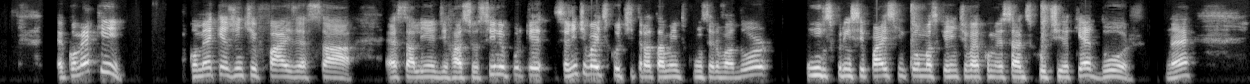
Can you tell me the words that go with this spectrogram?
É como é que como é que a gente faz essa essa linha de raciocínio, porque se a gente vai discutir tratamento conservador, um dos principais sintomas que a gente vai começar a discutir aqui é dor, né?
